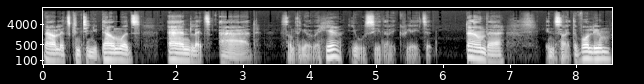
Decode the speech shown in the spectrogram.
Now let's continue downwards and let's add something over here. You will see that it creates it down there inside the volume.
